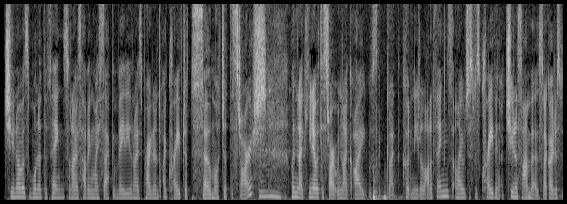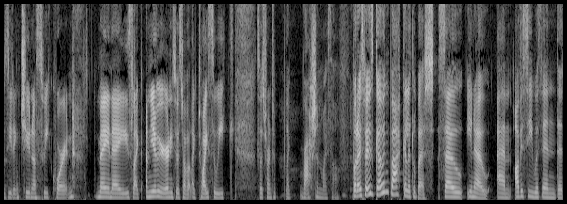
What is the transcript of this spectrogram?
tuna was one of the things when I was having my second baby when I was pregnant. I craved it so much at the start. Mm. When like you know at the start when like I was like couldn't eat a lot of things and I just was craving a tuna sambos. Like I just was eating tuna, sweet corn, mayonnaise, like and you know you're only supposed to have it like twice a week. So I was trying to like ration myself. But I suppose going back a little bit, so you know, um, obviously within the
